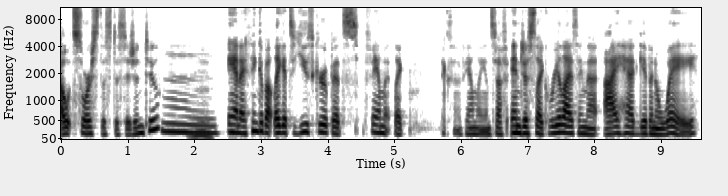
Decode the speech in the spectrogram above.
outsourced this decision to. Mm. Mm-hmm. And I think about like it's youth group, it's family, like extended family and stuff. And just like realizing that I had given away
